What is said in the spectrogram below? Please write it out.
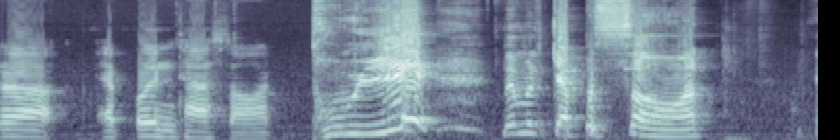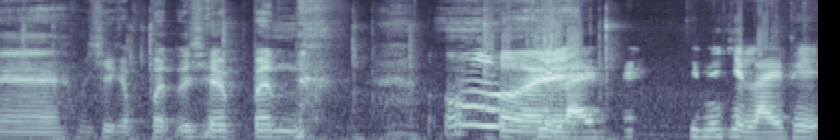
ก็แอปเปิลทาซอสถุยนั่นมันแกปเปอร์ซอสแหมไม่ใช่แกปเปิลไม่ใช่แอปเปิลโอ้ยกี่ไลค์พี่ทีนี้กี่ไลค์พี่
